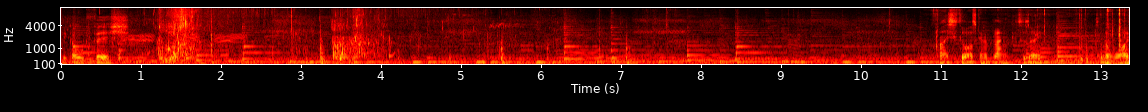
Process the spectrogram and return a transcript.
Big old fish. Actually thought I was going to blank today. Don't know why.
